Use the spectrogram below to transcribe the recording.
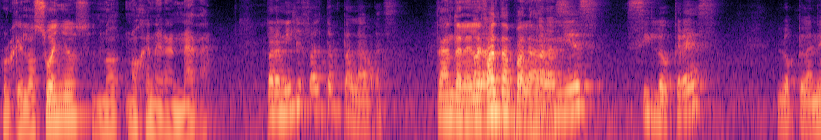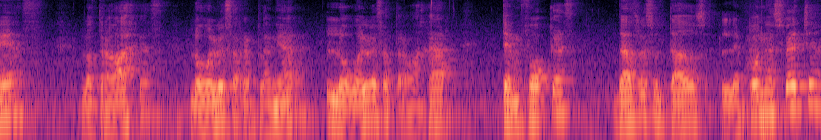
Porque los sueños no, no generan nada. Para mí le faltan palabras. Ándale, le faltan palabras. Para mí es, si lo crees, lo planeas, lo trabajas, lo vuelves a replanear, lo vuelves a trabajar, te enfocas, das resultados, le pones fecha,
